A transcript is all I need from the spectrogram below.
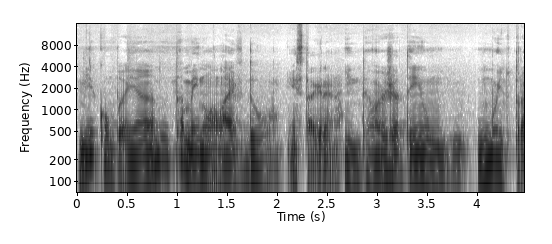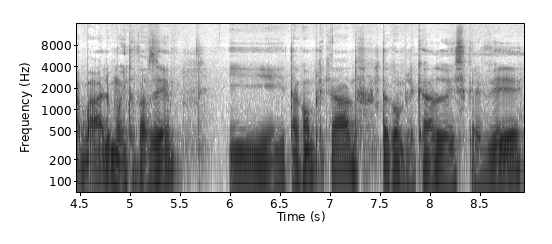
me acompanhando também numa live do Instagram. Então eu já tenho muito trabalho, muito a fazer e tá complicado. Tá complicado escrever,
